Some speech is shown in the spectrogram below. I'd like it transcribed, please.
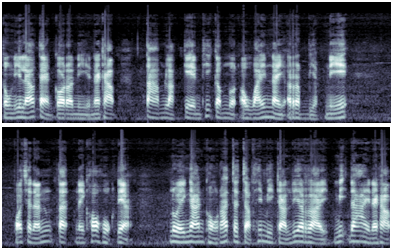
ตรงนี้แล้วแต่กรณีนะครับ ตามหลักเกณฑ์ที่กำหนดเอาไว้ในระเบียบนี้ เพราะฉะนั้นแต่ในข้อ 6 เนี่ยหน่วยงานของรัฐจะจัดให้มีการเรียรายมิได้นะครับ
